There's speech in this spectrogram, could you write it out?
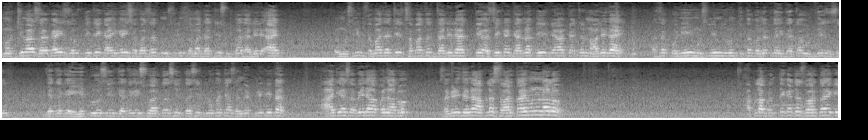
मच्छीमार सहकारी संस्थेचे काही काही सभासद मुस्लिम समाजाचे सुद्धा झालेले आहेत. तर मुस्लिम समाजाचे सभासद झालेले आहेत ते असे काय ज्यांना ते ज्या त्याचं नॉलेज आहे असं कोणीही मुस्लिम येऊन तिथं बनत नाही. ज्याचा उद्देश असेल ज्याचा काही हेतू असेल ज्याचा काही स्वार्थ असेल तसेच लोक त्या संघटनेत येतात. आज या सभेला आपण आलो. सगळेजण आपला स्वार्थ आहे म्हणून आलो. आपला प्रत्येकाचा स्वार्थ आहे की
